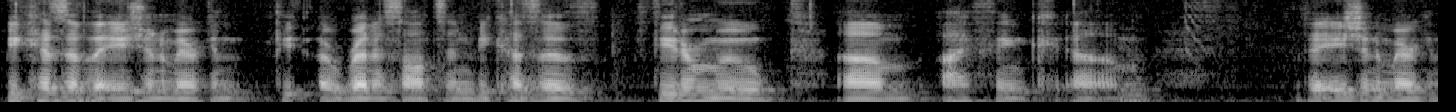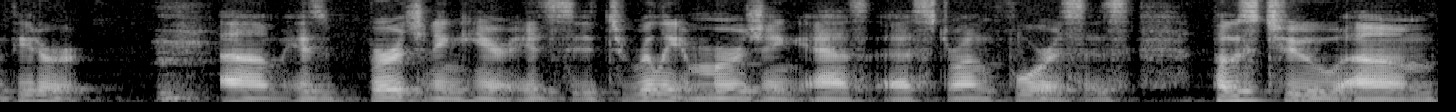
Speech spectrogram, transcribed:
because of the Asian American th- uh, Renaissance and because of Theater Mu, um, I think um, the Asian American theater um, is burgeoning here. It's, it's really emerging as a strong force as opposed to um,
